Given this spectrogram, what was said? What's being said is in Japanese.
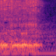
え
